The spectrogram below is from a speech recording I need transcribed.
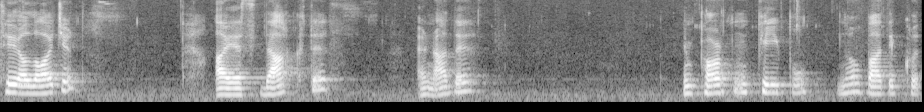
theologians, I ask doctors and other important people. Nobody could.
